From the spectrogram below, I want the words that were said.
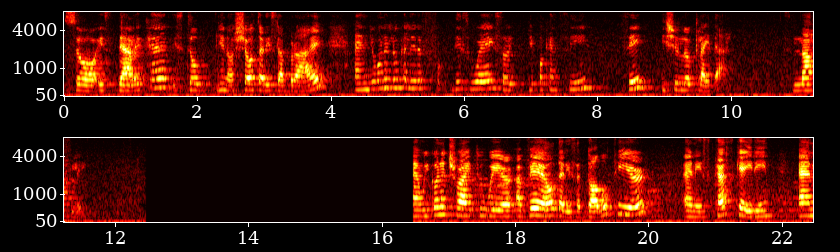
So it's delicate, it still, you know, shows that it's a bride. And you want to look a little this way so people can see. See? It should look like that. It's lovely. And we're going to try to wear a veil that is a double tier and is cascading and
